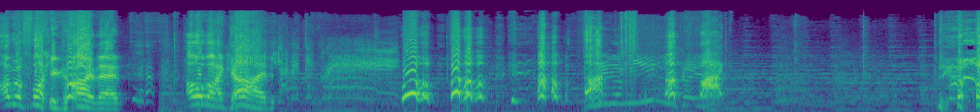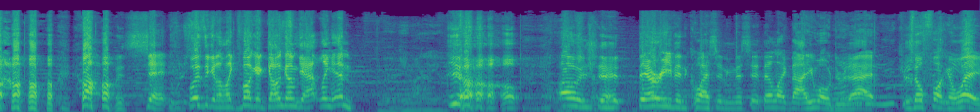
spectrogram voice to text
？I'm gonna fucking cry, man. Oh my god. Oh shit. Was he gonna like fucking Gum-Gum Gatling him? Yo. Oh shit. They're even questioning this shit. They're like, nah, he won't do that. There's no fucking way.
